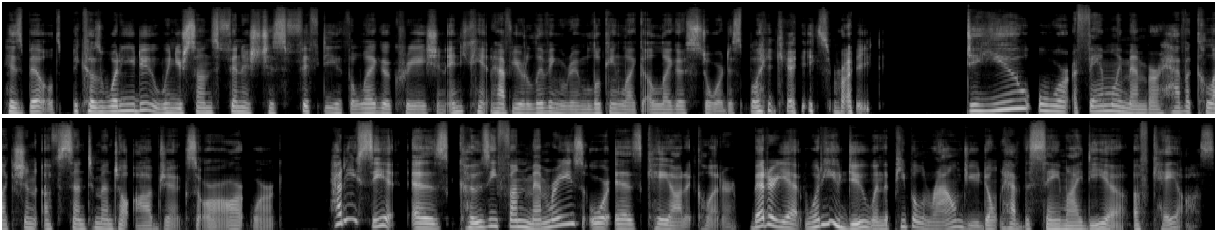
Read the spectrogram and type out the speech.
his builds because what do you do when your son's finished his 50th Lego creation and you can't have your living room looking like a Lego store display case, right? Do you or a family member have a collection of sentimental objects or artwork? How do you see it? As cozy, fun memories or as chaotic clutter? Better yet, what do you do when the people around you don't have the same idea of chaos?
